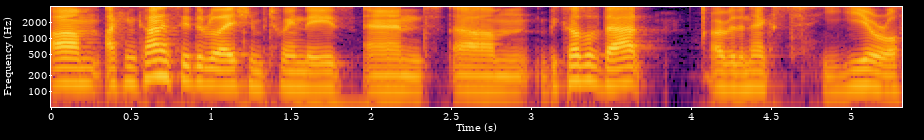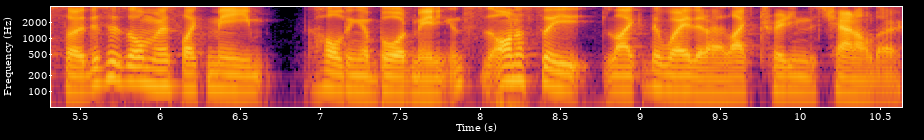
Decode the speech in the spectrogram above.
um, I can kind of see the relation between these, and um, because of that, over the next year or so, this is almost like me holding a board meeting. This is honestly like the way that I like treating this channel, though.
